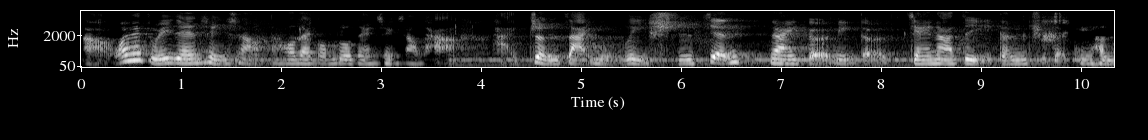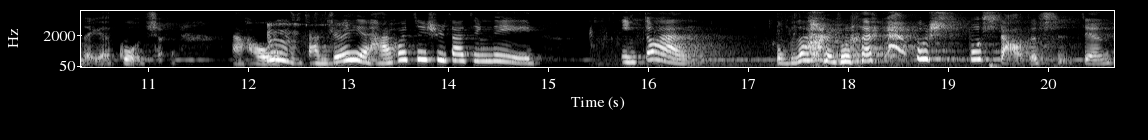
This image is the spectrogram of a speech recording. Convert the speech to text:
啊完美主义这件事情上，然后在工作这件事情上，他还正在努力实践那一个你的接纳自己跟取得平衡的一个过程，然后感觉也还会继续再经历一段我不知道会不会不不少的时间，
